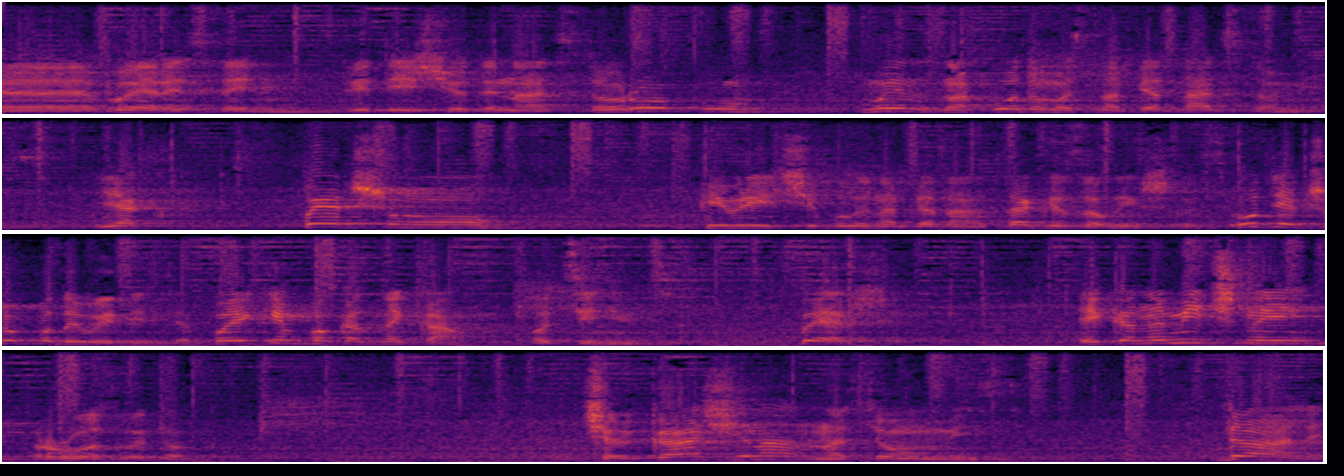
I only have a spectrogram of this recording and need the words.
е, вересень 2011 року ми знаходимося на 15 місці. Як в першому півріччі були на 15, так і залишились. От якщо подивитися, по яким показникам оцінюється. Перше економічний розвиток. Черкащина на цьому місці. Далі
